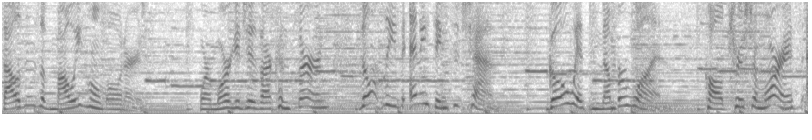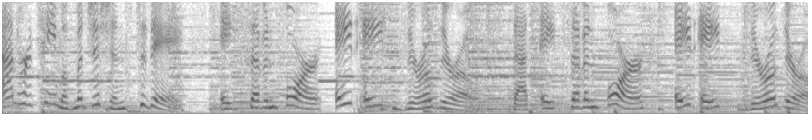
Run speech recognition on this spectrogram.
thousands of Maui homeowners. Where mortgages are concerned, don't leave anything to chance. Go with number one. Call Trisha Morris and her team of magicians today. 874 8800. That's 874 8800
